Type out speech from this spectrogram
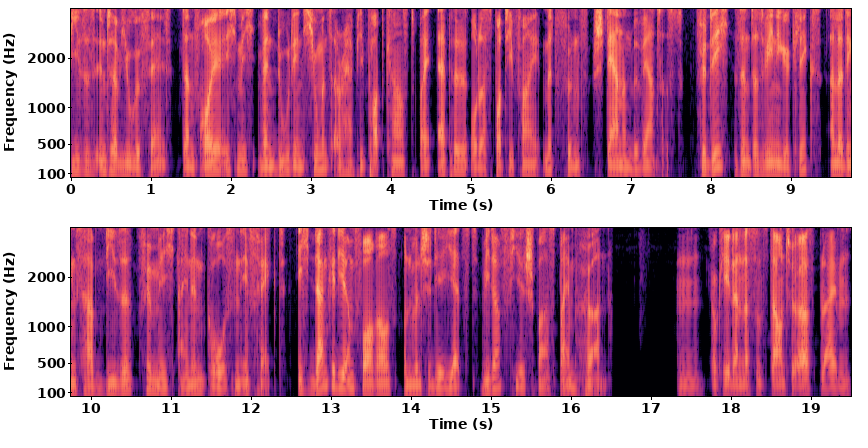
dieses Interview gefällt, dann freue ich mich, wenn du den Humans Are Happy Podcast bei Apple oder Spotify mit 5 Sternen bewertest. Für dich sind das wenige Klicks, allerdings haben diese für mich einen großen Effekt. Ich danke dir im Voraus und wünsche dir jetzt wieder viel Spaß beim Hören. Mhm. Okay, dann lass uns down to earth bleiben.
